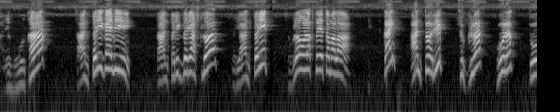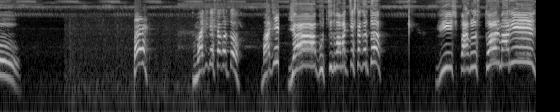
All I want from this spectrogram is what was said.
अरे मूर्खा तांत्रिक आहे मी. तांत्रिक जरी असलो तरी आंतरिक सगळं ओळखता येतं मला. काय? आंतरिक सगळं ओळखतो. काय तू माझी चेष्टा करतो. माझी या बुच्चूत बाबाची चेष्टा करतो. विष पागळूस तोर मारील.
